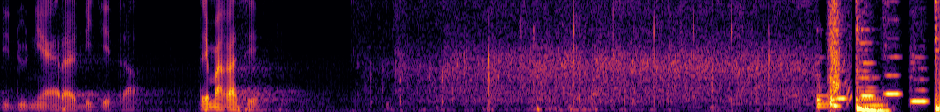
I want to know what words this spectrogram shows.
di dunia era digital. Terima kasih. Thank you.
